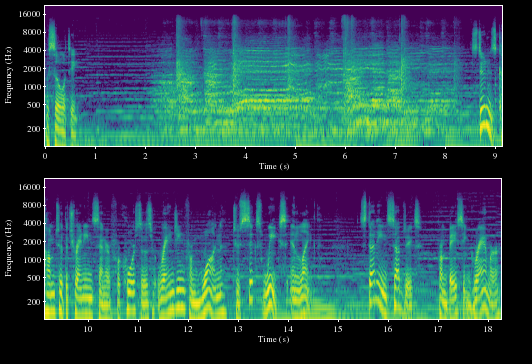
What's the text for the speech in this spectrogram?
facility. Students come to the training center for courses ranging from one to six weeks in length, studying subjects from basic grammar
